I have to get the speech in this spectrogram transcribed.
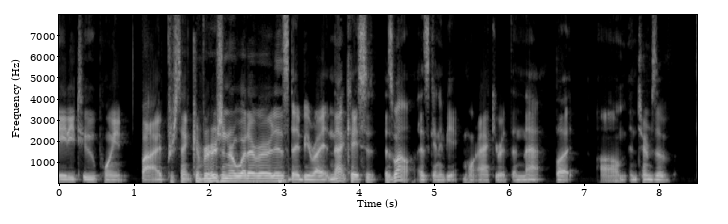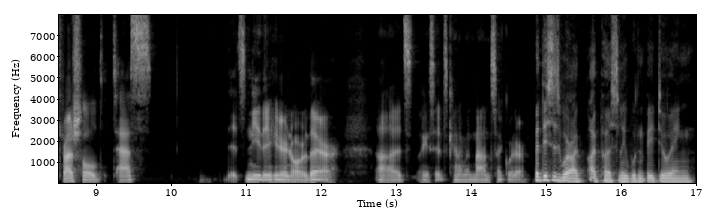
82.5% conversion or whatever it is they'd be right in that case as well. It's going to be more accurate than that. But um, in terms of threshold tests it's neither here nor there. Uh, it's like i said it's kind of a non sequitur. But this is where I, I personally wouldn't be doing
